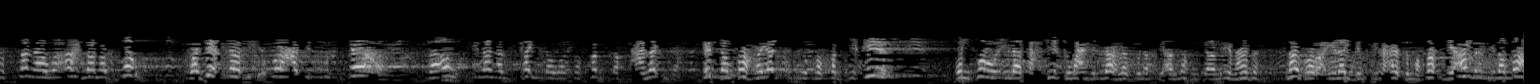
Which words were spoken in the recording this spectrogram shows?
مسنا وأهلنا الضر وجئنا بإطاعة المجتاز فأوفي لنا الكيل وتصدق علينا. إن الله يدعو المتصدقين. انظروا إلى تحقيق وعد الله. لتنبئنهم بأمرهم هذا نظر إليهم في نهاية المطاف بأمر من الله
